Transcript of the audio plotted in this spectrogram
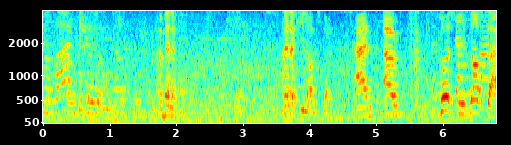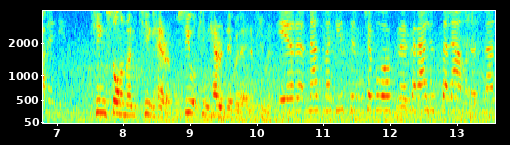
Malakijos. A Melaki. Melaki limestone. And um, personally loved that. King Solomon, King Herod. We'll see what King Herod did with it in a few minutes. Ir mes matysim, čia buvo karalius Saliamonas, mes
